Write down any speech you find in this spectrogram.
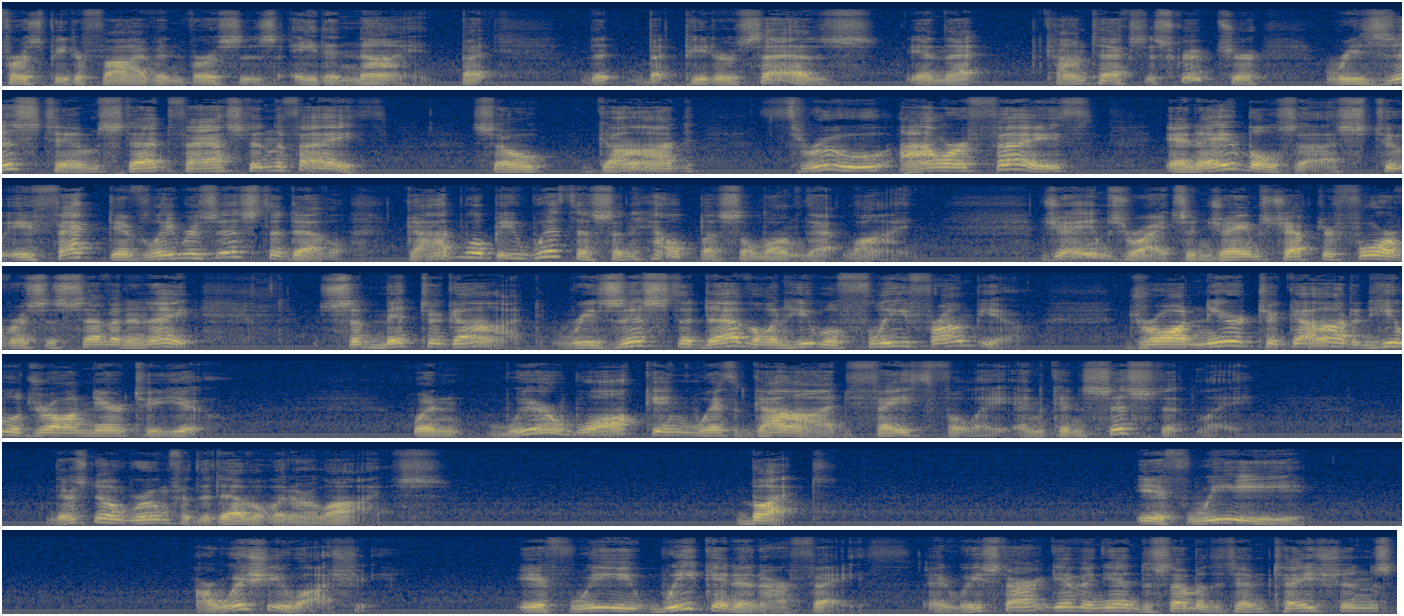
1 Peter 5 in verses 8 and 9. But, that, but Peter says in that context of Scripture, resist him steadfast in the faith. So God, through our faith, enables us to effectively resist the devil. God will be with us and help us along that line. James writes in James chapter 4 verses 7 and 8, submit to God, resist the devil and he will flee from you. Draw near to God and he will draw near to you. When we're walking with God faithfully and consistently, there's no room for the devil in our lives. But if we are wishy washy, if we weaken in our faith and we start giving in to some of the temptations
